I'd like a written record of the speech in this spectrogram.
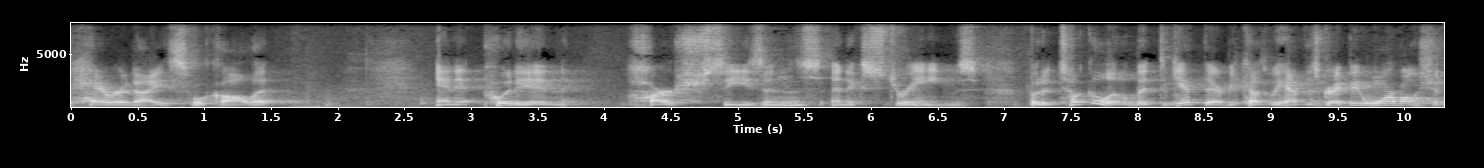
paradise, we'll call it, and it put in harsh seasons and extremes. But it took a little bit to get there because we have this great big warm ocean.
